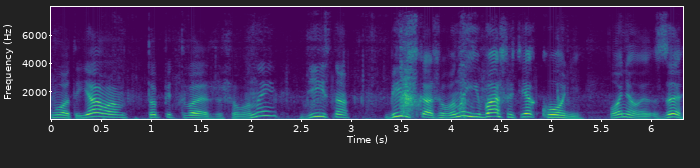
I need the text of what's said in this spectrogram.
От, і я вам то підтверджую, що вони дійсно більш скажу, вони їбашать як коні. Поняли? З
